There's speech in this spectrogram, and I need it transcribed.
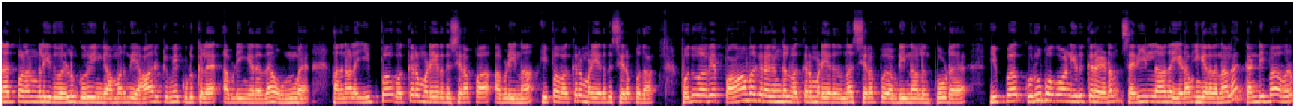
நற்பலன்கள் இதுவரையிலும் குரு இங்கே அமர்ந்து யாருக்குமே கொடுக்கல அப்படிங்கிறது தான் உண்மை. அதனால் இப்போ வக்கரம் அடைகிறது சிறப்பா அப்படின்னா இப்போ வக்கரம் அடைகிறது சிறப்பு தான். பொதுவாகவே பாவ கிரகங்கள் வக்கரம் அடைகிறது தான் சிறப்பு அப்படின்னாலும் கூட இப்போ குரு பகவான் இருக்கிற இடம் சரியில்லாத இடம்ங்கிறதுனால கண்டிப்பாக அவர்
